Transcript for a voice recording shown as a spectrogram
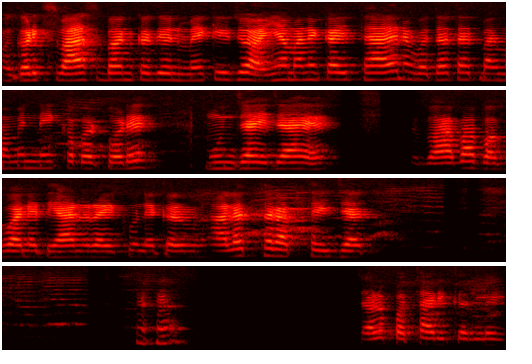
ઘડીક શ્વાસ બંધ કરી દો મેં કીધું અહીંયા મને કંઈ થાય ને, વધારે થાય મારી મમ્મીને નહીં ખબર પડે. મૂંઝાઈ જાય બાબા ભગવાને ધ્યાન રાખ્યું ને હાલત ખરાબ થઈ જાત ચાલો, પથારી કરી લઈ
